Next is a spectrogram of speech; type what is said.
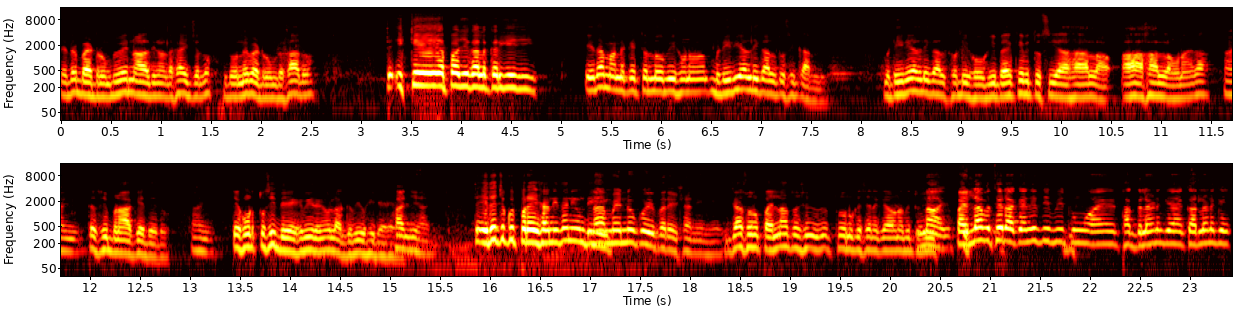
ਤੇ ਇਧਰ ਬੈੱਡਰੂਮ ਵੀ ਨਾਲ ਦੀ ਨਾਲ ਦਿਖਾਈ ਚੱਲੋ ਦੋਨੇ ਬੈੱਡਰੂਮ ਦਿਖਾ ਦਿਓ। ਤੇ ਇੱਕ ਇਹ ਆਪਾਂ ਜੇ ਗੱਲ ਕਰੀਏ ਜੀ ਇਹਦਾ ਮੰਨ ਕੇ ਚੱਲੋ ਵੀ ਹੁਣ ਮਟੀਰੀਅਲ ਦੀ ਗੱਲ ਤੁਸੀਂ ਕਰ ਲਈ। ਮਟੀਰੀਅਲ ਦੀ ਗੱਲ ਤੁਹਾਡੀ ਹੋ ਗਈ ਬਹਿ ਕੇ ਵੀ ਤੁਸੀਂ ਆਹ ਲਾ- ਆਹ ਲਾਉਣਾ ਹੈਗਾ ਹਾਂਜੀ। ਤੇ ਤੁਸੀਂ ਬਣਾ ਕੇ ਦੇ ਦਿਓ। ਹਾਂਜੀ। ਤੇ ਹੁਣ ਤੁਸੀਂ ਦੇਖ ਵੀ ਰਹੇ ਹੋ ਲੱਗ ਵੀ ਉਹੀ ਰਿਹਾ ਹਾਂਜੀ ਹਾਂਜੀ। ਤੇ ਇਹਦੇ 'ਚ ਕੋਈ ਪਰੇਸ਼ਾਨੀ ਤਾਂ ਨਹੀਂ ਹੁੰਦੀ? ਨਾ ਮੈਨੂੰ ਕੋਈ ਪਰੇਸ਼ਾਨੀ ਨਹੀਂ ਹੈ ਜਾਂ। ਤੁਹਾਨੂੰ ਪਹਿਲਾਂ ਤੁਸੀਂ ਤੁਹਾਨੂੰ ਕਿਸੇ ਨੇ ਕਿਹਾ ਹੋਣਾ ਵੀ ਤੁਸੀਂ ਨਾ ਪਹਿਲਾਂ ਬਥੇਰਾ ਕਹਿੰਦੇ ਸੀ ਵੀ ਤੂੰ ਐ ਠੱਗ ਲੈਣਗੇ ਐ ਕਰ ਲੈਣਗੇ।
